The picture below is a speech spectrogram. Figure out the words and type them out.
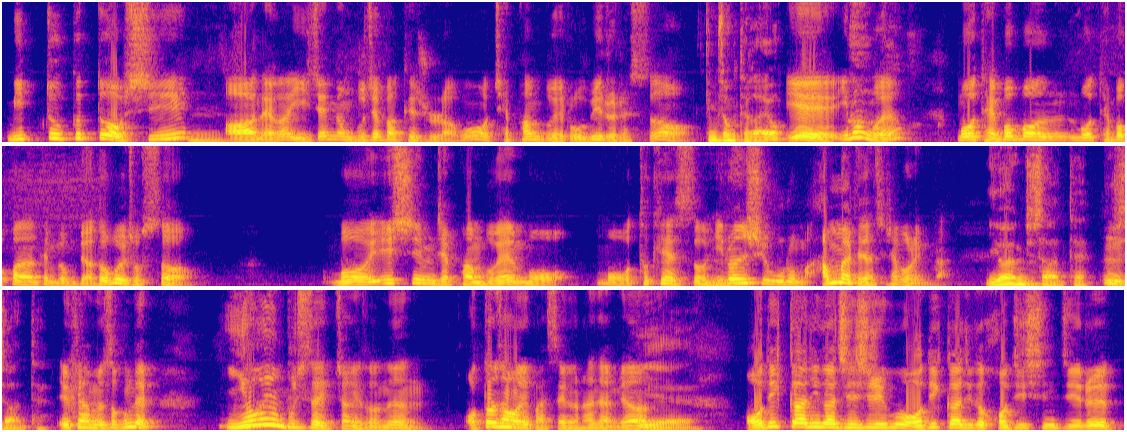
밑도 끝도 없이 음. 아 내가 이재명 무죄 받게 주려고 재판부에 로비를 했어. 김성태가요? 예, 이런 거예요. 뭐 대법원 뭐 대법관한테 몇, 몇 억을 줬어. 뭐 1심 재판부에 뭐 뭐뭐 어떻게 했어. 음. 이런 식으로 아무 말 대잔치 해버립니다. 이화영 지사한테, 부지사한테. 음, 이렇게 하면서 근데 이화영 부지사 입장에서는 어떤 상황이 발생을 하냐면 예. 어디까지가 진실이고 어디까지가 거짓인지를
